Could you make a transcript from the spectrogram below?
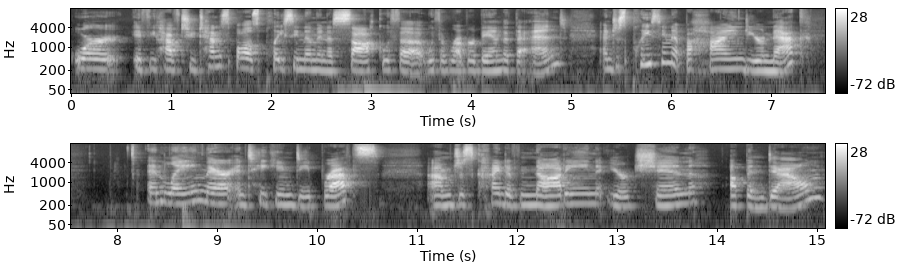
or if you have two tennis balls placing them in a sock with a with a rubber band at the end and just placing it behind your neck and laying there and taking deep breaths um, just kind of nodding your chin up and down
